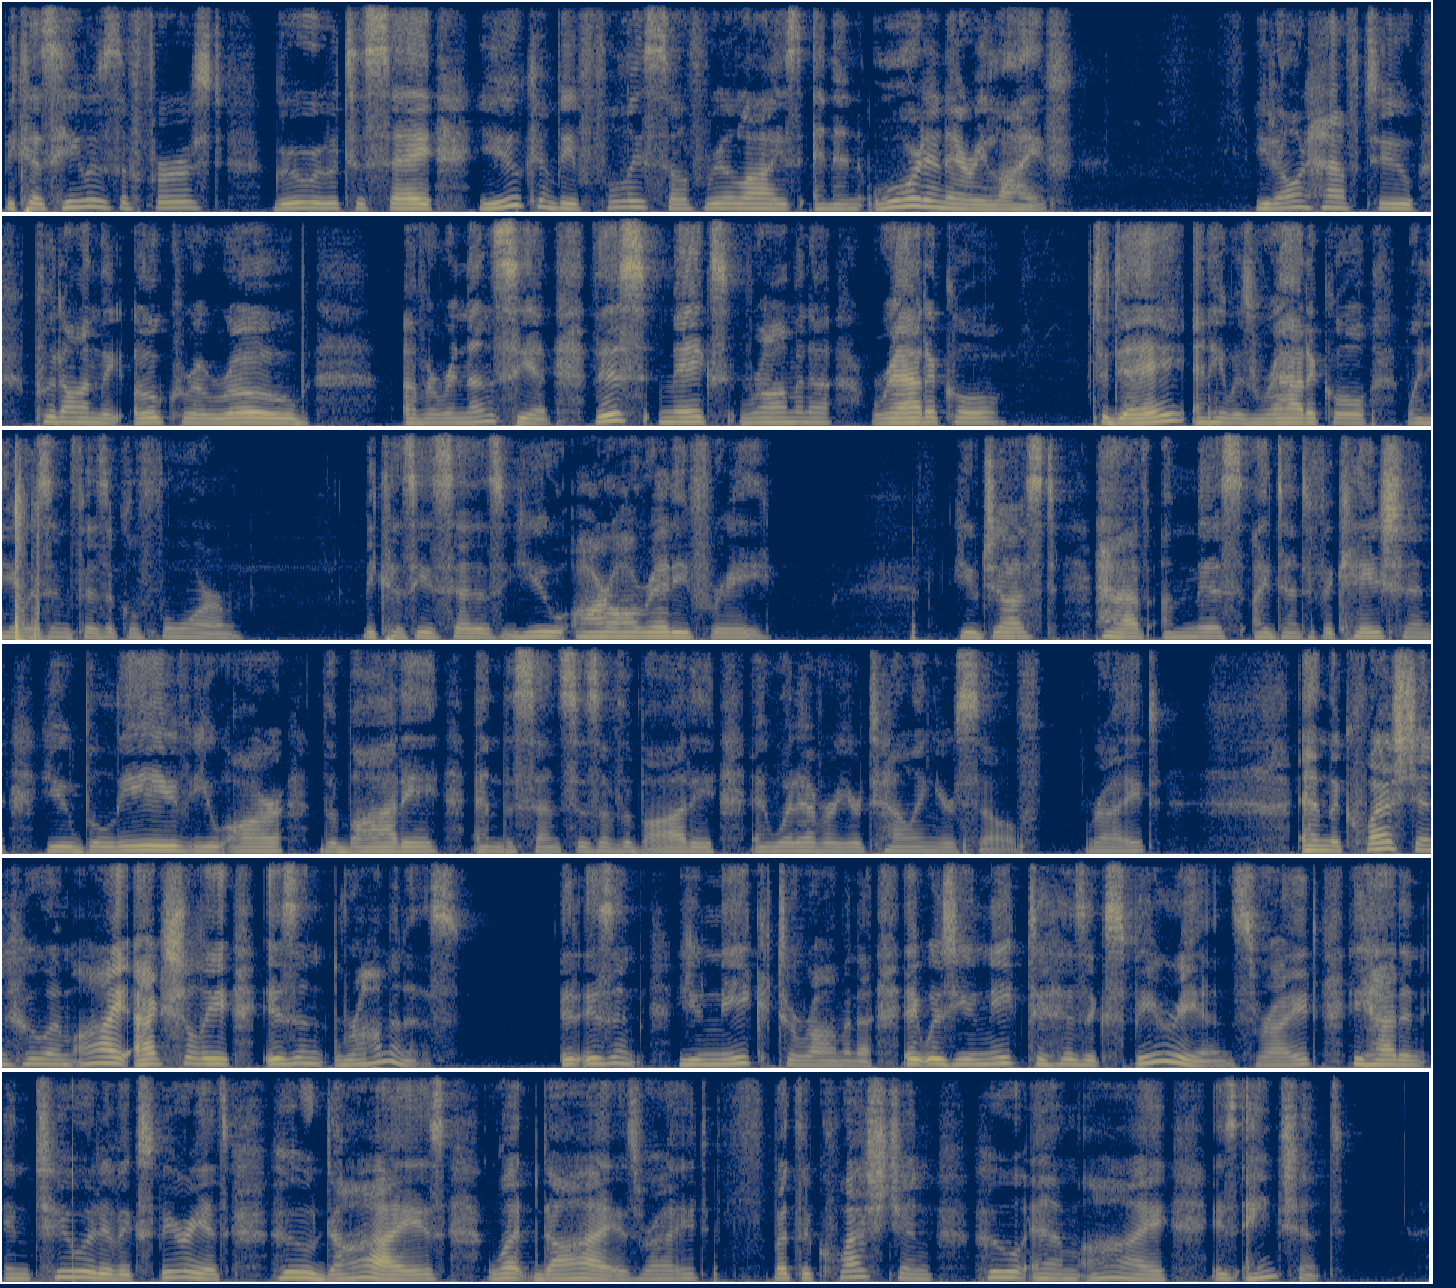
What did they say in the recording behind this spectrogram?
because he was the first guru to say you can be fully self realized in an ordinary life. You don't have to put on the ochre robe of a renunciant. This makes Ramana radical today, and he was radical when he was in physical form because he says, You are already free. You just have a misidentification. You believe you are the body and the senses of the body and whatever you're telling yourself, right? And the question, who am I, actually isn't Ramana's. It isn't unique to Ramana. It was unique to his experience, right? He had an intuitive experience. Who dies? What dies, right? But the question, who am I, is ancient.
